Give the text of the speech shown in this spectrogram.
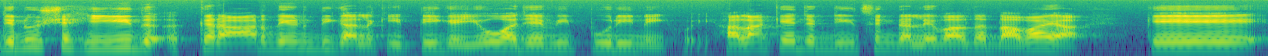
ਜਿਹਨੂੰ ਸ਼ਹੀਦ ਕਰਾਰ ਦੇਣ ਦੀ ਗੱਲ ਕੀਤੀ ਗਈ, ਉਹ ਅਜੇ ਵੀ ਪੂਰੀ ਨਹੀਂ ਹੋਈ। ਹਾਲਾਂਕਿ ਜਗਜੀਤ ਸਿੰਘ ਡੱਲੇਵਾਲ ਦਾ ਦਾਅਵਾ ਆ ਕਿ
